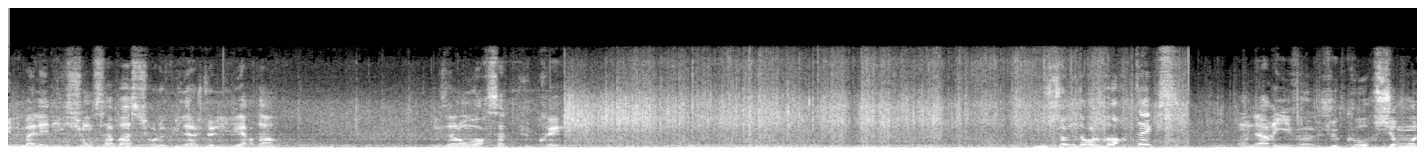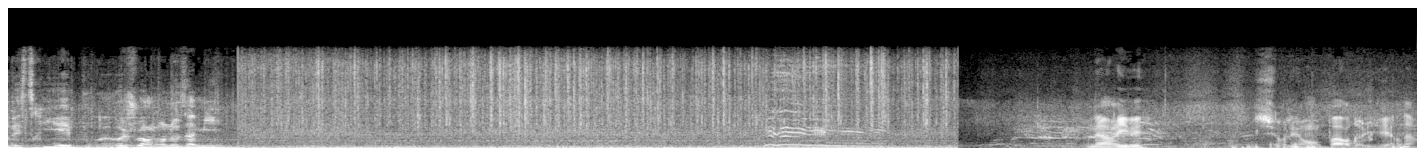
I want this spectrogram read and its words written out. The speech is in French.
Une malédiction s'abat sur le village de Liverdun. Nous allons voir ça de plus près. Nous sommes dans le vortex. On arrive. Je cours sur mon destrier pour rejoindre nos amis. On est arrivé sur les remparts de Liverdun.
